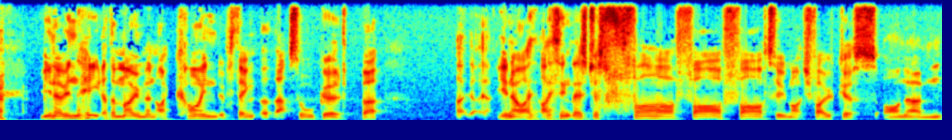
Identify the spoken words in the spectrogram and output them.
you know, in the heat of the moment, I kind of think that that's all good. But you know, I, I think there's just far, far, far too much focus on um,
